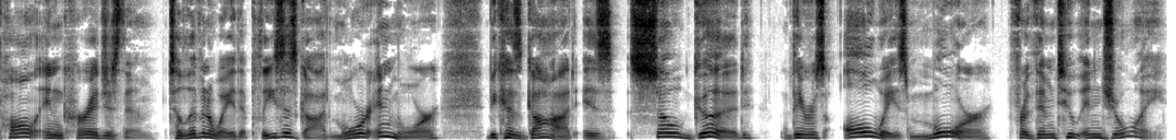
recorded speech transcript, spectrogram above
Paul encourages them to live in a way that pleases God more and more because God is so good, there is always more for them to enjoy.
